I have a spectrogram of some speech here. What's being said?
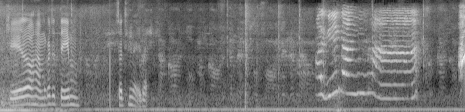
โอเคแล้วอาหารมันก็จะเต็มซะที่ไหนล่ะเอาอย่างนี้กันค่ะอะ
